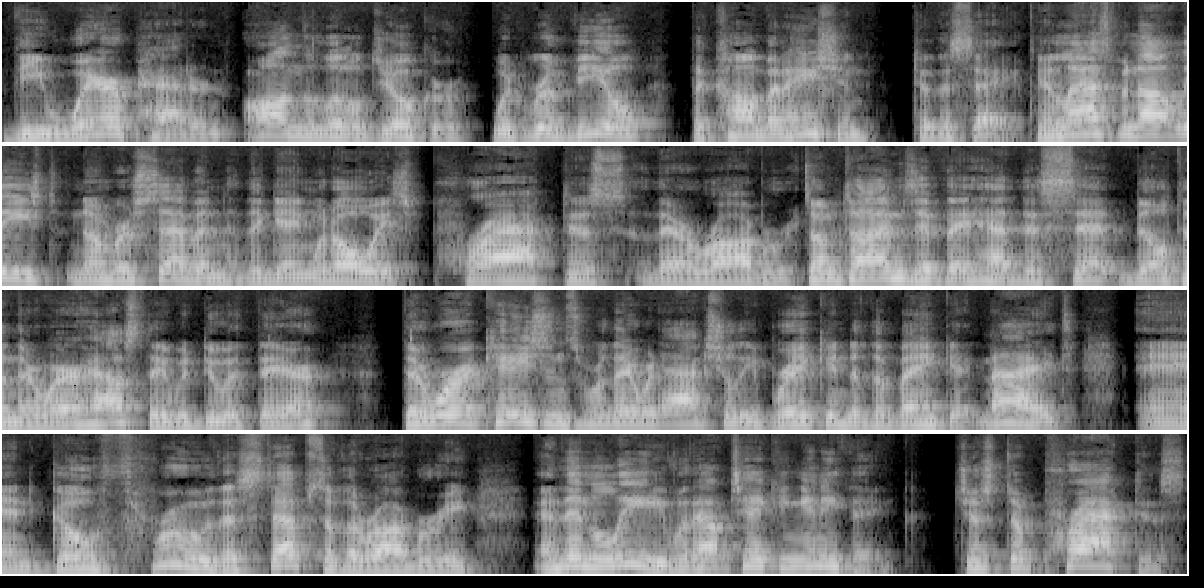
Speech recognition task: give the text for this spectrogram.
the wear pattern on the little joker would reveal the combination to the safe. And last but not least, number seven, the gang would always practice their robbery. Sometimes, if they had the set built in their warehouse, they would do it there. There were occasions where they would actually break into the bank at night and go through the steps of the robbery and then leave without taking anything just a practice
